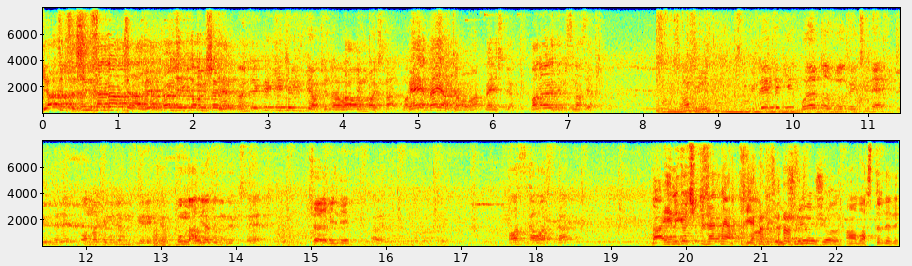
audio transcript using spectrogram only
Yalçın Usta şimdi sen ne yapacaksın abi? Öncelikle onu bir söyle. Öncelikle kil temizliği yapacağız Tamam. en baştan. Ben, ben yapacağım ama ben istiyorum. Bana öğretir misin nasıl yapacağım? Şimdi üzerindeki boya tozu, reçine, gülleri onunla temizlememiz gerekiyor. Bunlar? Boya gümrük için evet. Şöyle bildiğin. Baskına baskına. Daha yeni göçük düzeltme yaptık ya. Uçuruyorsun şu an. Ama bastır dedi.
